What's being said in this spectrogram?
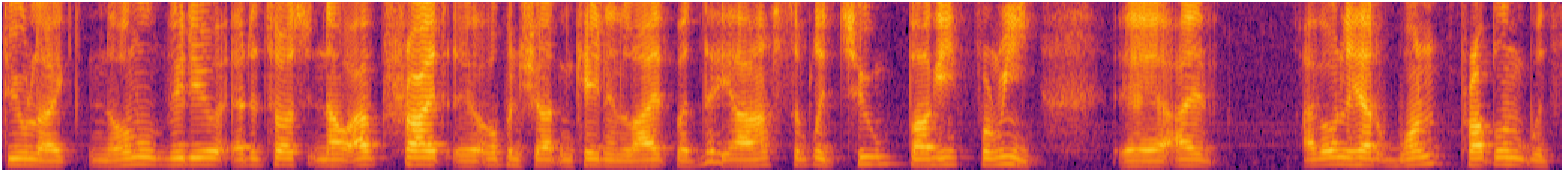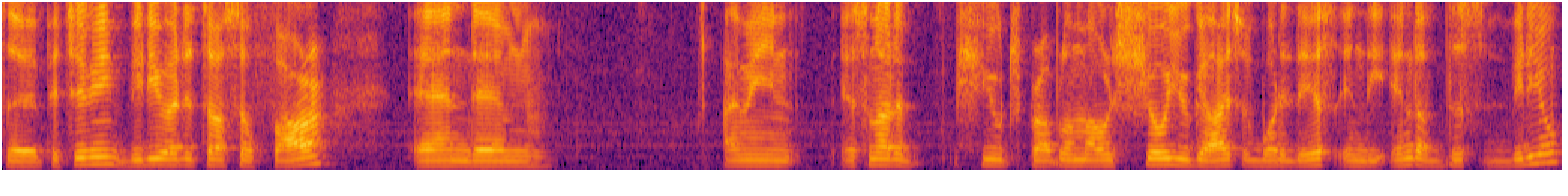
do like normal video editors. Now I've tried uh, OpenShot and Kdenlive, but they are simply too buggy for me. Uh, I've I've only had one problem with the Pitivi video editor so far, and um, I mean it's not a huge problem. I'll show you guys what it is in the end of this video.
